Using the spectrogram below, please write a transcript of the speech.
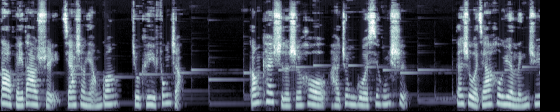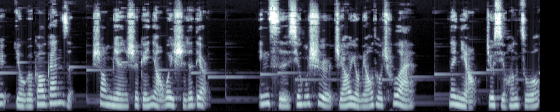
大肥大水加上阳光就可以疯长。刚开始的时候还种过西红柿，但是我家后院邻居有个高杆子，上面是给鸟喂食的地儿，因此西红柿只要有苗头出来，那鸟就喜欢啄，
